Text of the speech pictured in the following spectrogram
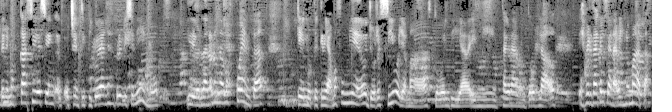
Tenemos casi de 100, 80 y pico de años de prohibicionismo y de verdad no nos damos cuenta que lo que creamos fue un miedo. Yo recibo llamadas todo el día en mi Instagram, en todos lados, es verdad que el cannabis no mata.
